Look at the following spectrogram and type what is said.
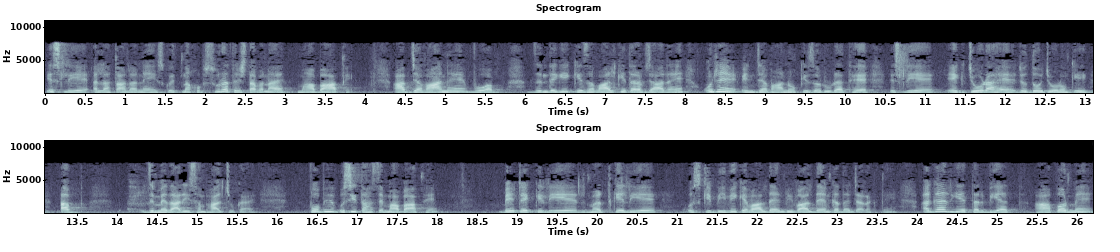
اس لیے اللہ تعالیٰ نے اس کو اتنا خوبصورت رشتہ بنایا، ماں باپ ہیں۔ آپ جوان ہیں، وہ اب زندگی کے زوال کی طرف جا رہے ہیں، انہیں ان جوانوں کی ضرورت ہے۔ اس لیے ایک جوڑا ہے جو دو جوڑوں کی اب ذمہ داری سنبھال چکا ہے۔ وہ بھی اسی طرح سے ماں باپ ہیں۔ بیٹے کے لیے، مرد کے لیے اس کی بیوی کے والدین بھی والدین کا درجہ رکھتے ہیں۔ اگر یہ تربیت آپ اور میں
